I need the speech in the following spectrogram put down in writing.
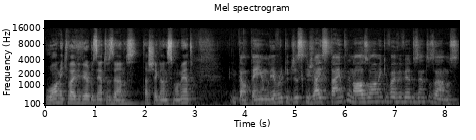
O homem que vai viver 200 anos, está chegando esse momento? Então, tem um livro que diz que já está entre nós o homem que vai viver 200 anos.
